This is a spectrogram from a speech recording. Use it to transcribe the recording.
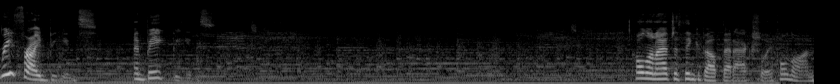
Refried beans. And baked beans. Hold on, I have to think about that actually. Hold on.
